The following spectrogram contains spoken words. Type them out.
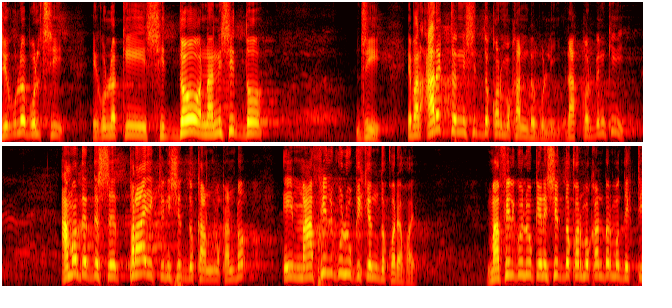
যেগুলো বলছি, এগুলো কি সিদ্ধ না নিষিদ্ধ? জি, এবার আরেকটা নিষিদ্ধ কর্মকাণ্ড বলি। রাগ করবেন কি? আমাদের দেশে প্রায় একটি নিষিদ্ধ কর্মকাণ্ড, এই মাহফিলগুলোকে কেন্দ্র করে হয়। মাহফিলগুলোকে নিষিদ্ধ কর্মকাণ্ডের মধ্যে একটি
